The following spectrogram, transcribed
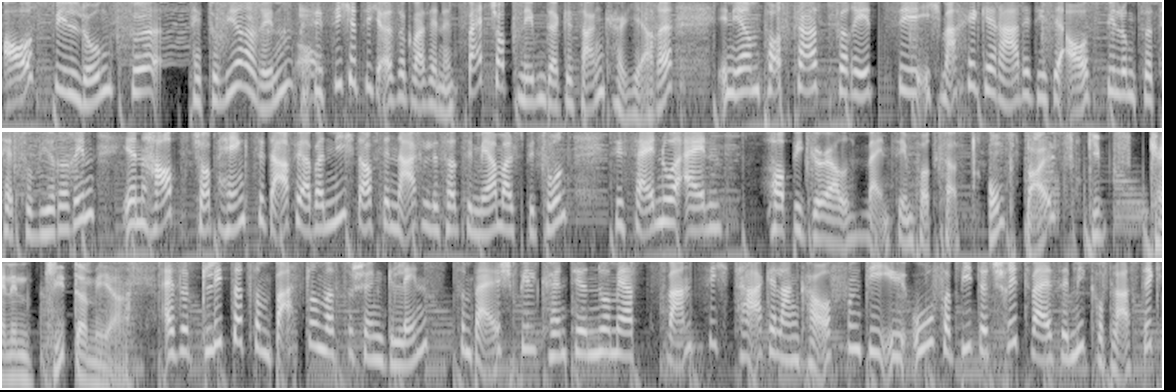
Ausbildung zur Tätowiererin. Sie sichert sich also quasi einen Zweitjob neben der Gesangkarriere. In ihrem Podcast verrät sie, ich mache gerade diese Ausbildung zur Tätowiererin. Ihren Hauptjob hängt sie dafür aber nicht auf den Nagel, das hat sie mehrmals betont. Sie sei nur ein Hobbygirl, meint sie im Podcast. Und bald gibt's keinen Glitter mehr. Also Glitter zum Basteln, was so schön glänzt zum Beispiel, könnt ihr nur mehr 20 Tage lang kaufen. Die EU verbietet schrittweise Mikroplastik.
